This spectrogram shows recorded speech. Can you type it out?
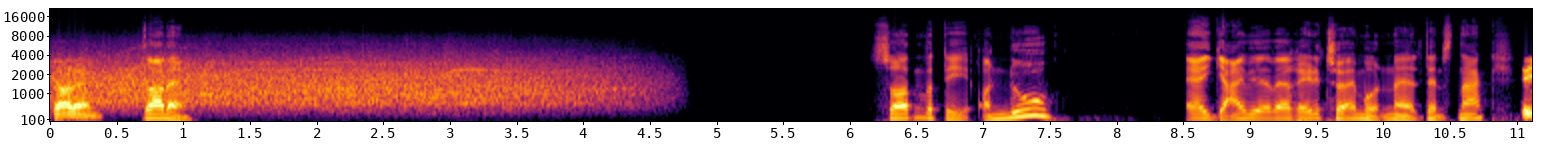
Sådan. Sådan. Sådan var det. Og nu er jeg ved at være rigtig tør i munden af al den snak. Det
